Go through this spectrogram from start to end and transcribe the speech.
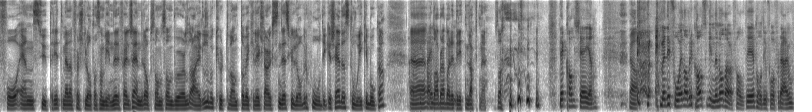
få en superhit med den første låta som vinner. for Ellers ender det opp som, som World Idol, hvor Kurt vant over Kelly Clarkson. Det skulle jo overhodet ikke skje, det sto ikke i boka. Eh, og da ble bare dritten lagt ned. det kan skje igjen. Ja. Men de får en amerikansk vinner nå, da, i hvert fall. Det må de jo få, for det er jo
